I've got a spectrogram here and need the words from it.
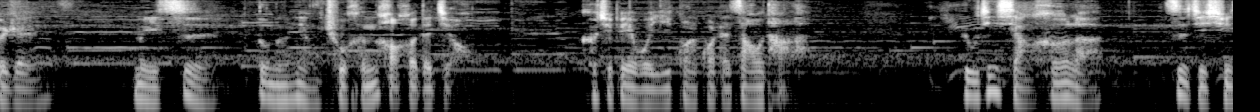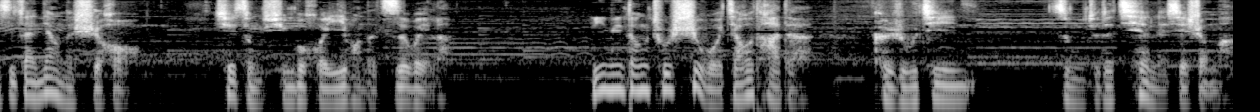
个人，每次都能酿出很好喝的酒，可却被我一罐罐的糟蹋了。如今想喝了，自己寻思再酿的时候，却总寻不回以往的滋味了。明明当初是我教他的，可如今总觉得欠了些什么。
